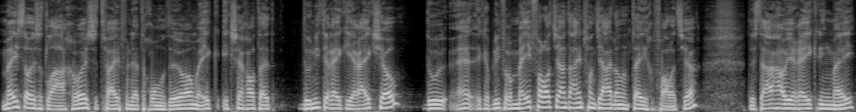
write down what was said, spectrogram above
Meestal is het lager hoor, is het 3500 euro. Maar ik, ik zeg altijd, doe niet de reken je rijk show. Doe, hè, ik heb liever een meevalletje aan het eind van het jaar dan een tegenvalletje. Dus daar hou je rekening mee.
